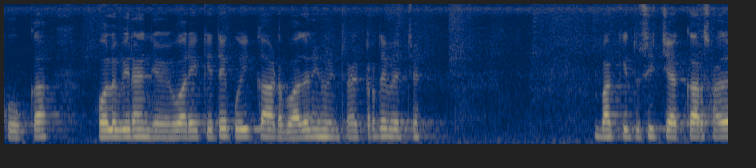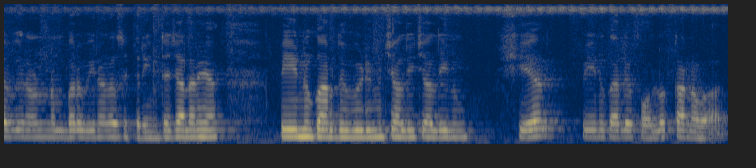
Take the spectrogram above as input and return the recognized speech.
ਕੋਕਾ ਫੁੱਲ ਵੀਰਾਂ ਦੀ ਜ਼ਿੰਮੇਵਾਰੀ ਕਿਤੇ ਕੋਈ ਘਾਟ ਵਾਧ ਨਹੀਂ ਹੋਣੀ ਟਰੈਕਟਰ ਦੇ ਵਿੱਚ। ਬਾਕੀ ਤੁਸੀਂ ਚੈੱਕ ਕਰ ਸਕਦੇ ਹੋ ਵੀਰਾਂ ਨੂੰ ਨੰਬਰ, ਵੀਰਾਂ ਦਾ ਸਕਰੀਨ ਤੇ ਚੱਲ ਰਿਹਾ। ਪੇਜ ਨੂੰ ਕਰ ਦਿਓ ਵੀਡੀਓ ਨੂੰ ਚੱਲਦੀ, ਚਲਦੀ ਨੂੰ ਸ਼ੇਅਰ ਪੇਜ ਨੂੰ ਕਰ ਲਿਓ ਫੋਲੋ ਧੰਨਵਾਦ।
